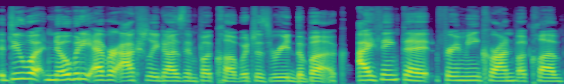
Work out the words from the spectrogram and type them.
do what nobody ever actually does in book club, which is read the book. I think that for me, Quran Book Club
